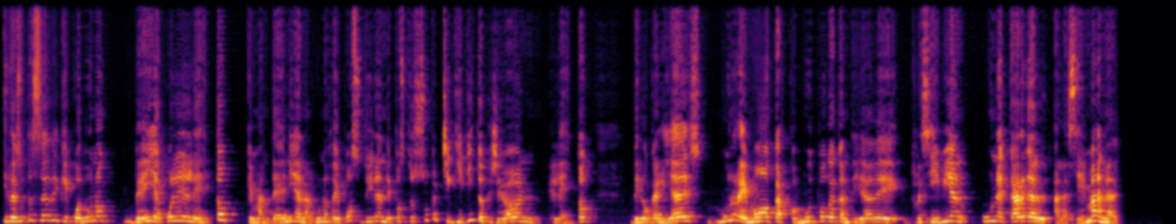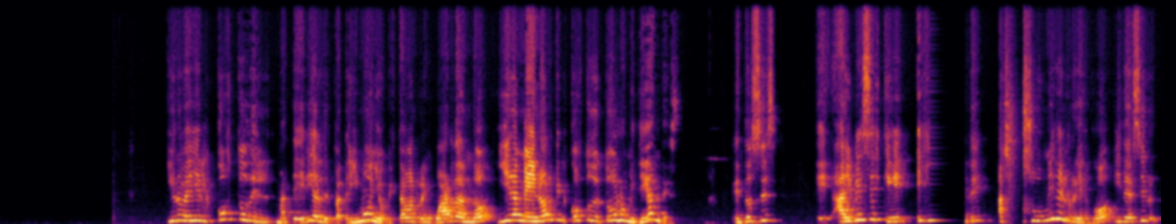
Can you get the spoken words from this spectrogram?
Y resulta ser de que cuando uno veía cuál era el stock que mantenían algunos depósitos, eran depósitos súper chiquititos que llevaban el stock de localidades muy remotas, con muy poca cantidad de, recibían una carga a la semana y uno veía el costo del material, del patrimonio que estaban resguardando y era menor que el costo de todos los mitigantes. Entonces, eh, hay veces que es asumir el riesgo y decir,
